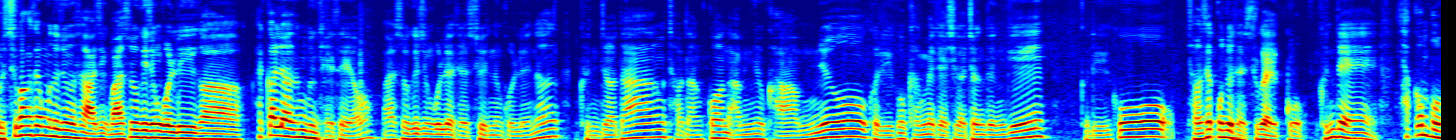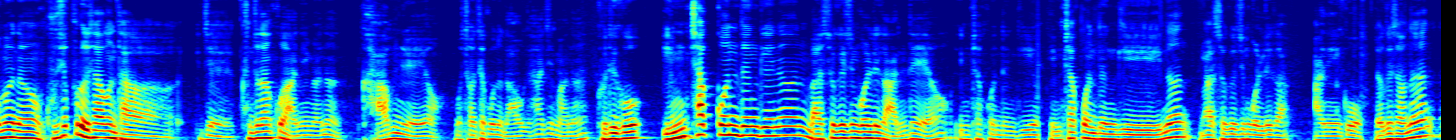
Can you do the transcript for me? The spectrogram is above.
우리 수강생분들 중에서 아직 말소 기준 권리가 헷갈려 하는 분 계세요. 말소 기준 권리가 될 수 있는 권리는 근저당, 저당권, 압류, 가압류, 그리고 경매 개시 결정 등기, 그리고 전세권도 될 수가 있고. 근데 사건 보면은 90% 이상은 다 이제 근저당권 아니면은 가압류예요. 뭐 전세권도 나오긴 하지만은. 그리고 임차권 등기는 말소기준 권리가 안 돼요. 임차권 등기. 임차권 등기는 말소기준 권리가 아니고 여기서는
